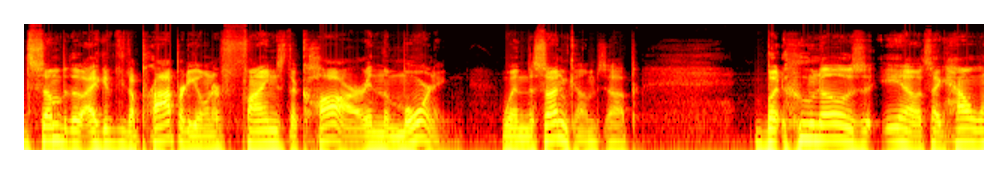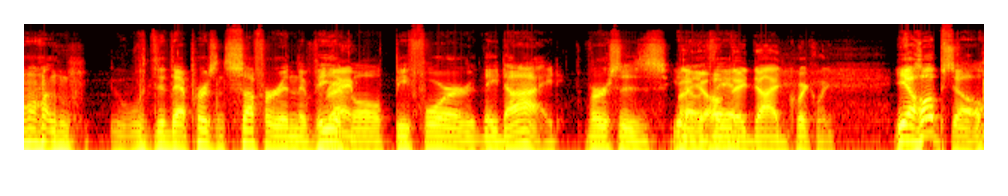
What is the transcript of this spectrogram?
some of the I get the property owner finds the car in the morning when the sun comes up. But who knows? You know, it's like how long did that person suffer in the vehicle right. before they died versus you well, know you hope they, they, died quickly. Yeah, hope so.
